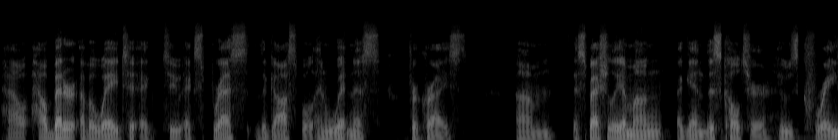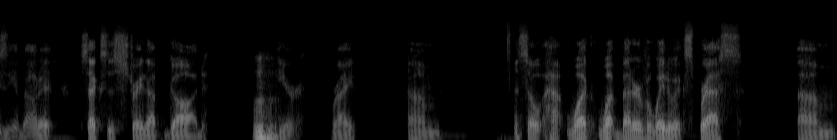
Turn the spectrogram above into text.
How how better of a way to to express the gospel and witness for Christ, um, especially among again this culture who's crazy about it. Sex is straight up God mm-hmm. here, right? Um, and so, how, what what better of a way to express um,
